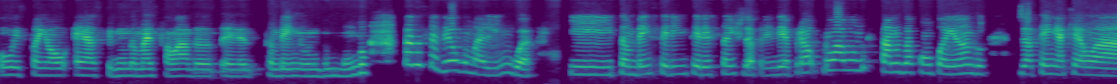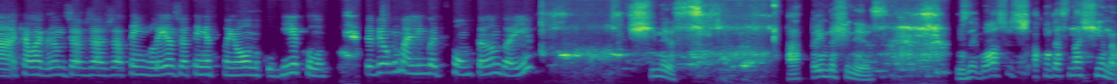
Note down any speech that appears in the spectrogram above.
o espanhol é a segunda mais falada é, também no, no mundo. Mas você vê alguma língua que também seria interessante de aprender para o aluno que está nos acompanhando já tem aquela aquela já, já, já tem inglês, já tem espanhol no currículo. Você vê alguma língua despontando aí? Chinês. Aprenda chinês. Os negócios acontecem na China.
